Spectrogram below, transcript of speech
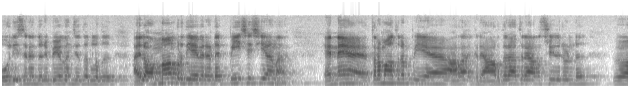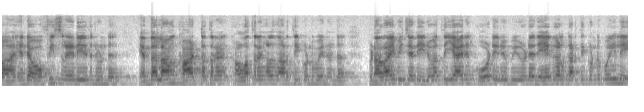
പോലീസിനെ ദുരുപയോഗം ചെയ്തിട്ടുള്ളത്? അതിൽ ഒന്നാം പ്രതിയായവരുടെ പി ശശിയാണ് എന്നെ എത്രമാത്രം അർദ്ധരാത്രി അറസ്റ്റ് ചെയ്തിട്ടുണ്ട്. എന്റെ ഓഫീസ് റെയ്ഡ് ചെയ്തിട്ടുണ്ട്. എന്തെല്ലാം കാട്ടത്ര കള്ളത്തരങ്ങൾ നടത്തിക്കൊണ്ടുപോയിട്ടുണ്ട്. പിണറായി വിജയന്റെ ഇരുപത്തയ്യായിരം കോടി രൂപയുടെ രേഖകൾ കടത്തിക്കൊണ്ടുപോയില്ലേ?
